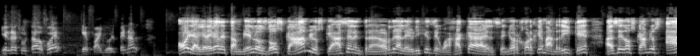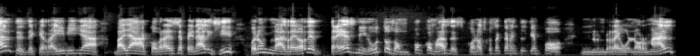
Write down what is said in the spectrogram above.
y el resultado fue que falló el penal. Oye, agrégale también los dos cambios que hace el entrenador de Alebrijes de Oaxaca, el señor Jorge Manrique. Hace dos cambios antes de que Raí Villa vaya a cobrar ese penal. Y sí, fueron alrededor de tres minutos o un poco más. Desconozco exactamente el tiempo normal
